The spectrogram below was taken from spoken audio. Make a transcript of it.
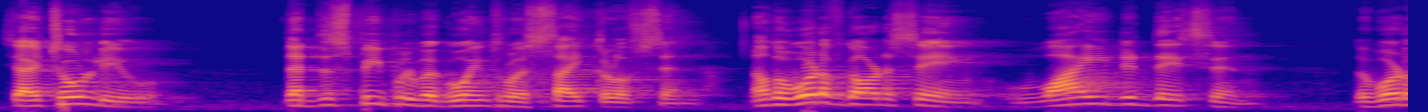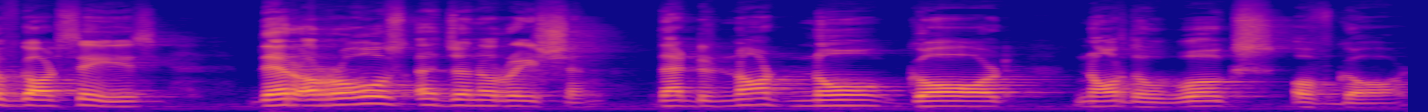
See, I told you that these people were going through a cycle of sin. Now, the Word of God is saying, why did they sin? The Word of God says, there arose a generation that did not know God nor the works of God.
